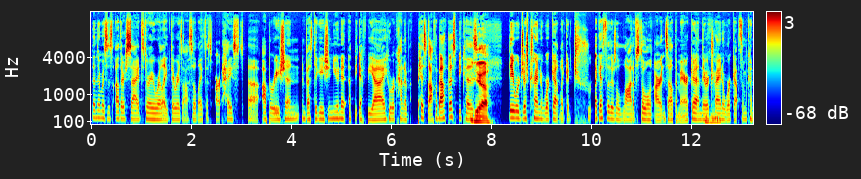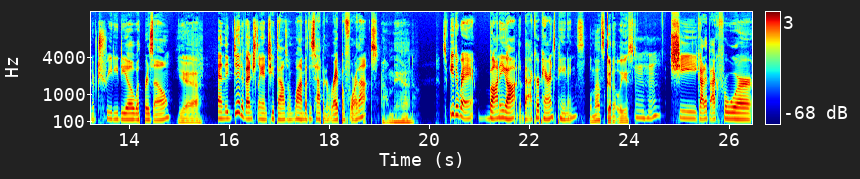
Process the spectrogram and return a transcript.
then there was this other side story where like there was also like this art heist uh, operation investigation unit at the fbi who were kind of pissed off about this because Yeah. they were just trying to work out like a tr- i guess that there's a lot of stolen art in south america and they were Mhm. trying to work out some kind of treaty deal with brazil Yeah. And they did eventually in 2001 but this happened right before that Oh man. so either way bonnie got back her parents paintings Well, that's good at least. Mm-hmm. She got it back for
